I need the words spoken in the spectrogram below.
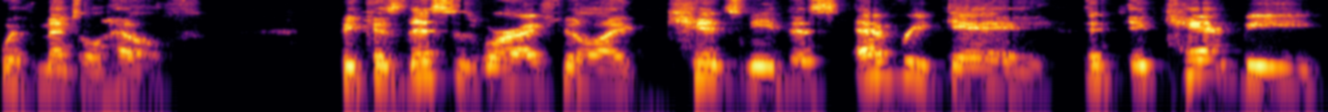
with mental health because this is where I feel like kids need this every day. It, it can't be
